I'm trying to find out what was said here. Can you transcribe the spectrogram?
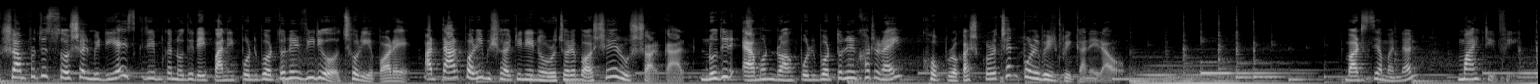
সম্প্রতি সোশ্যাল মিডিয়ায় স্ক্রিমকা নদীর এই পানি পরিবর্তনের ভিডিও ছড়িয়ে পড়ে। আর তারপরে বিষয়টি নিয়ে নড়েচড়ে বসে রুশ সরকার। নদীর এমন রং পরিবর্তনের ঘটনায় ক্ষোভ প্রকাশ করেছেন পরিবেশ বিজ্ঞানীরাও। Marsia Mannan My TV.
